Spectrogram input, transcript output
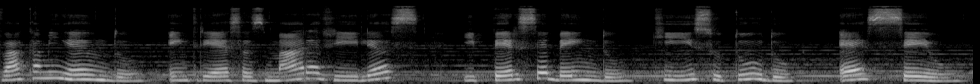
Vá caminhando entre essas maravilhas e percebendo que isso tudo é seu.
